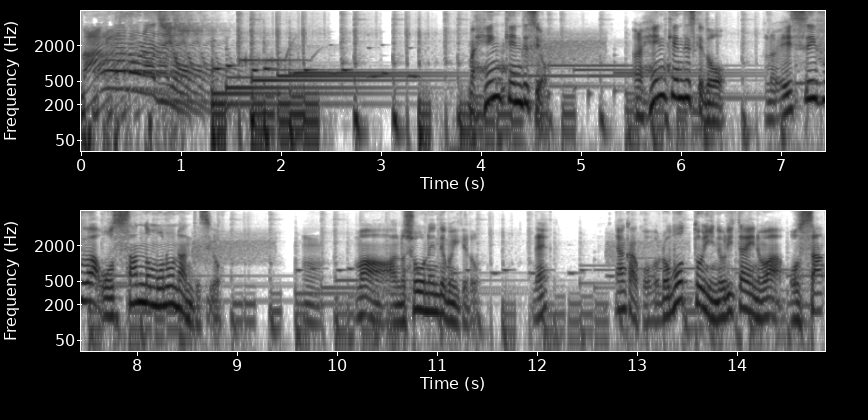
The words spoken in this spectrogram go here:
漫画のラジオ。まあ偏見ですよ。あの偏見ですけどあの SF はおっさんのものなんですよ。うん。まああの少年でもいいけど。ね。なんかこうロボットに乗りたいのはおっさ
